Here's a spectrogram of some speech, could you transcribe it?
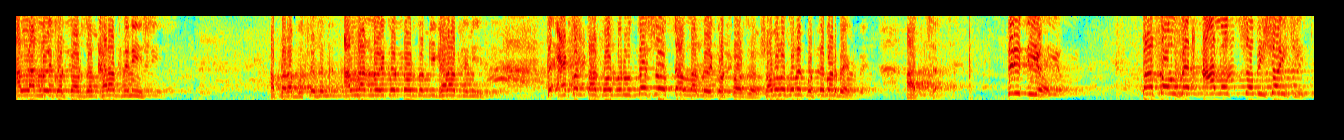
আল্লাহর নৈকট্য অর্জন খারাপ জিনিস? আপনারা বুঝতেছেন? আল্লাহর নৈকট্য অর্জন কি খারাপ জিনিস? তো এখন তাসাউফের উদ্দেশ্য হচ্ছে আল্লাহর নৈকট্য অর্জন। সমালোচনা করতে পারবেন? আচ্ছা। তৃতীয়, তাসাউফের আলোচ্য বিষয় কি?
